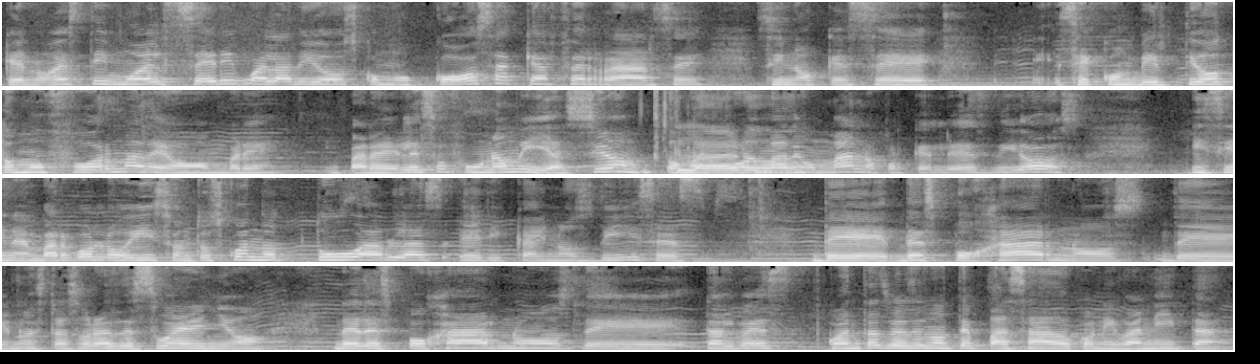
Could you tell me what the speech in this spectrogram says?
que no estimó el ser igual a Dios como cosa que aferrarse, sino que se, se convirtió, tomó forma de hombre. Y para Él eso fue una humillación, tomar forma de humano, porque Él es Dios y sin embargo lo hizo. Entonces cuando tú hablas, Erika, y nos dices de despojarnos de nuestras horas de sueño, de despojarnos de tal vez, ¿cuántas veces no te he pasado con Ivanita?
